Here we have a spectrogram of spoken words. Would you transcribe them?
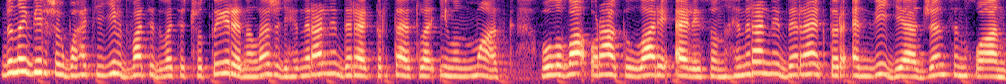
До найбільших багатіїв 2024 належить генеральний директор Тесла Ілон Маск, голова Oracle Ларі Елісон, генеральний директор Nvidia Дженсен Хуанг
